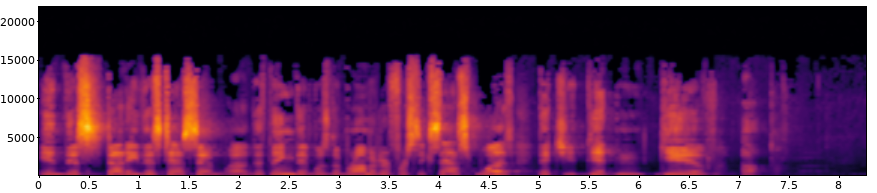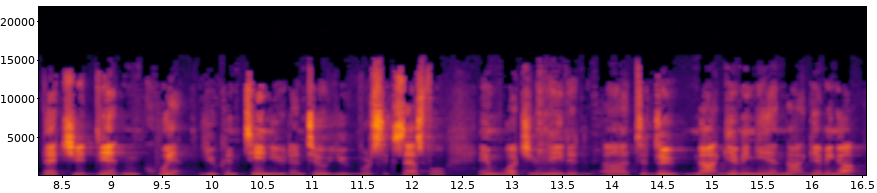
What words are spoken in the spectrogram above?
In this study, this test said uh, the thing that was the barometer for success was that you didn't give that you didn't quit. You continued until you were successful in what you needed uh, to do, not giving in, not giving up.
